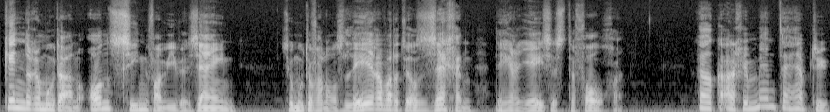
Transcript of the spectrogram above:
Kinderen moeten aan ons zien van wie we zijn ze moeten van ons leren wat het wil zeggen de Heer Jezus te volgen. Welke argumenten hebt u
